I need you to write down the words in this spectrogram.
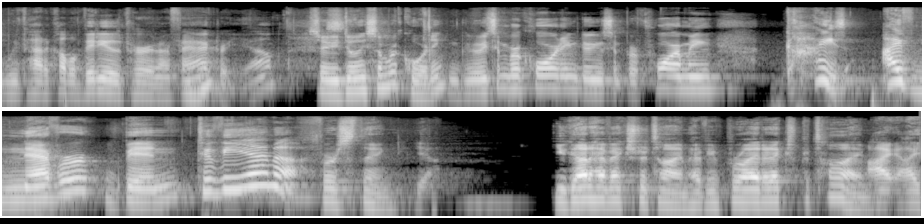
We have had a couple of videos of her in our factory, mm-hmm. yeah? So you're doing some recording? Doing some recording, doing some performing. Guys, I've never been to Vienna. First thing. Yeah you got to have extra time. Have you provided extra time? I, I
